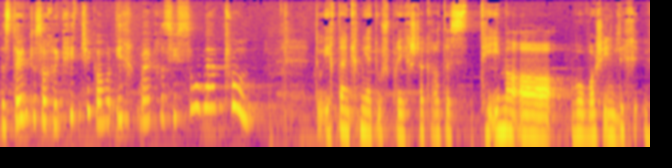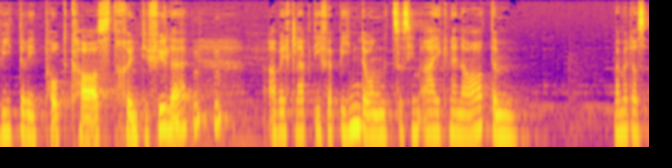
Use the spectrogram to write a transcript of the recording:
Das klingt so ein bisschen kitschig, aber ich merke, das ist so wertvoll. Ich denke mir, du sprichst da gerade ein Thema an, wo wahrscheinlich weitere Podcasts könnte füllen. Aber ich glaube, die Verbindung zu seinem eigenen Atem, wenn man das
